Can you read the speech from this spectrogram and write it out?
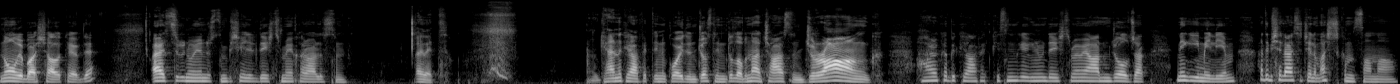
Ne oluyor bu evde? Ertesi gün uyanırsın. Bir şeyleri değiştirmeye kararlısın. Evet. Kendi kıyafetlerini koydun. Jocelyn'in dolabını açarsın. Drunk. Harika bir kıyafet. Kesinlikle günümü değiştirmeme yardımcı olacak. Ne giymeliyim? Hadi bir şeyler seçelim aşkım sana.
